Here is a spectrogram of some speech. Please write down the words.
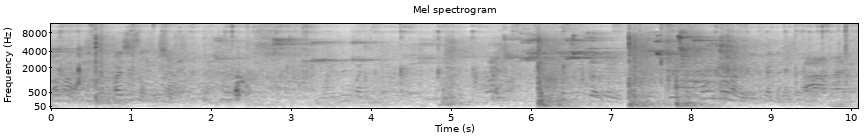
わからん失敗しそうどうしようほんま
